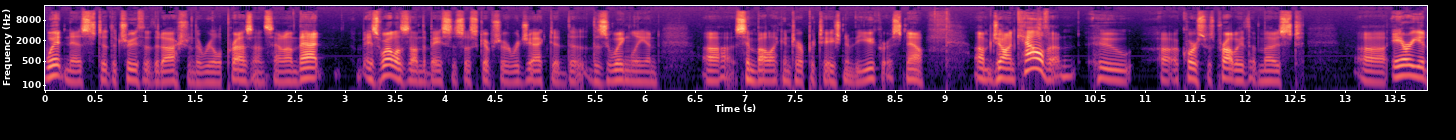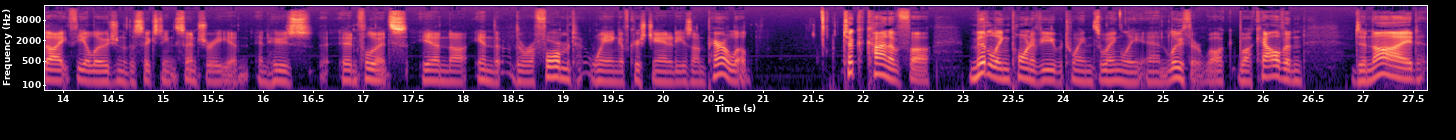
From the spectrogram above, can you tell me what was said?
witness to the truth of the doctrine of the real presence, and on that, as well as on the basis of Scripture, rejected the the Zwinglian uh, symbolic interpretation of the Eucharist. Now, um, John Calvin, who uh, of course was probably the most uh, erudite theologian of the 16th century, and, and whose influence in uh, in the, the Reformed wing of Christianity is unparalleled took a kind of uh, middling point of view between Zwingli and Luther. While, while Calvin denied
